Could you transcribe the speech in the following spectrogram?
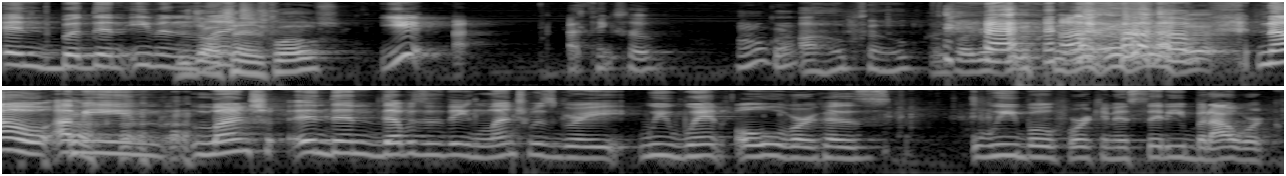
and but then even Did y'all lunch, change clothes? yeah, I, I think so. Okay. I hope so. That's like a- no, I mean lunch, and then that was the thing. Lunch was great. We went over because we both work in the city, but I work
